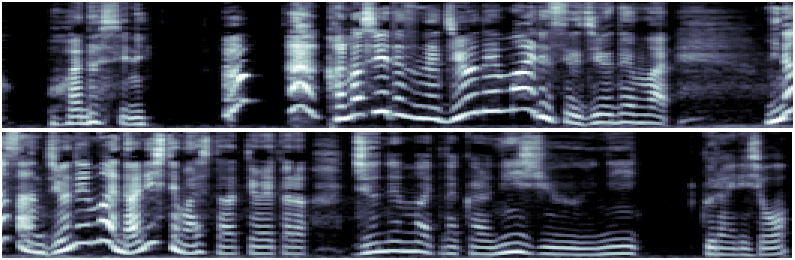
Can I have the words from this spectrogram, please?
お話に。悲しいですね。10年前ですよ、10年前。皆さん10年前何してました？って言われたら、10年前ってだから22ぐらいでしょ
